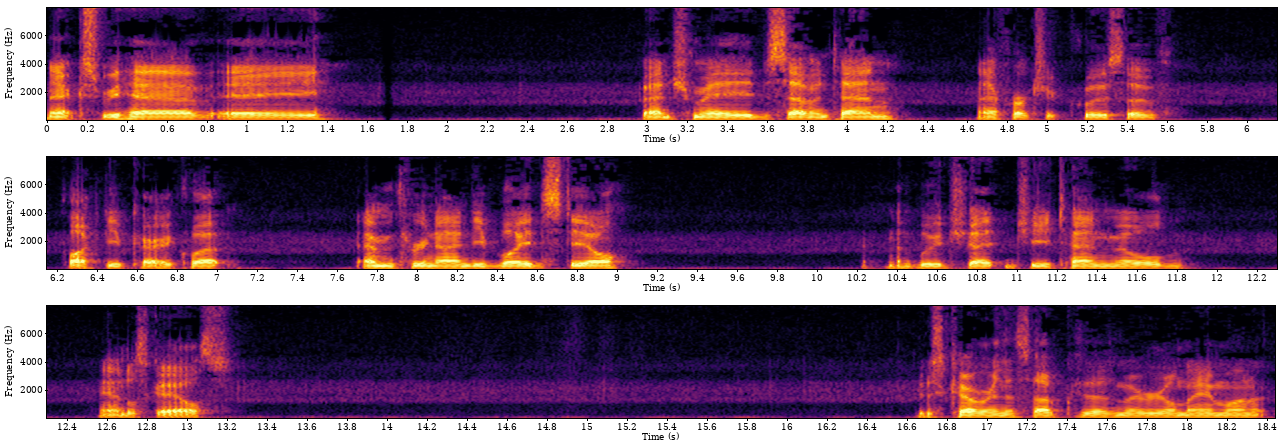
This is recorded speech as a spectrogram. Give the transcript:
Next we have a Benchmade 710 Knifeworks exclusive black deep carry clip, M390 blade steel, and the blue G10 milled handle scales. Just covering this up because it has my real name on it.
